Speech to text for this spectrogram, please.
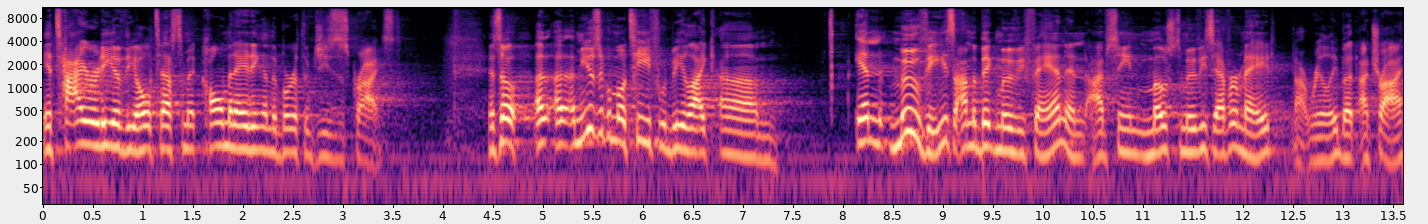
entirety of the Old Testament, culminating in the birth of Jesus Christ. And so a, a musical motif would be like, um, in movies, I'm a big movie fan, and I've seen most movies ever made. Not really, but I try.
